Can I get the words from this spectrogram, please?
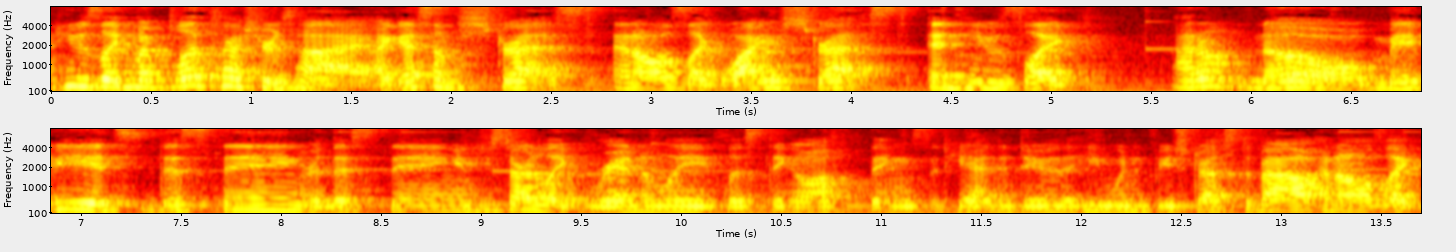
He was like, my blood pressure's high. I guess I'm stressed. And I was like, why are you stressed? And he was like, I don't know. Maybe it's this thing or this thing. And he started like randomly listing off things that he had to do that he wouldn't be stressed about. And I was like,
